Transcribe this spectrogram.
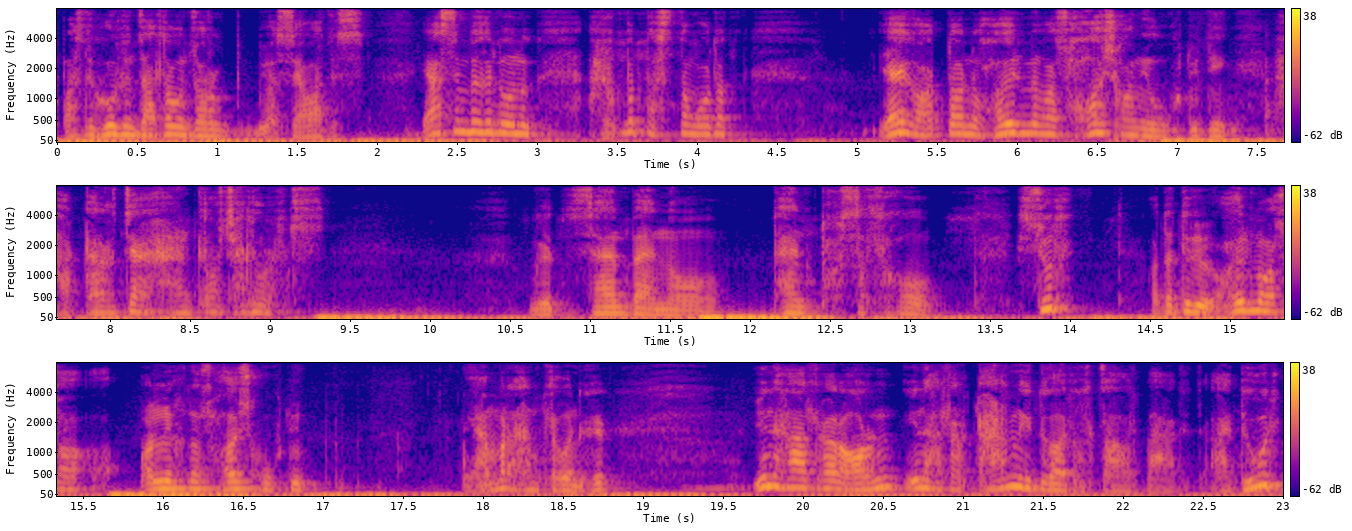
Бас нэг хөөрхөн залуугийн зураг бас яваад байсан. Яасан бэ гэхээр нэг ахмад настангуудад яг одоо нэг 2000-аас хойш оны хүүхдүүдийн гаргаж байгаа хандлага шалгуур болчихсон. Ингээд сайн байна уу? Танд туслах уу? Эсвэл одоо тэр 2000-аас оныхноос хойш хүүхдүүд ямар хандлага байна гэхээр энэ хаалгаар орно, энэ хаалгаар гарна гэдэг ойлголт заавал байгаад байдаг. А тэгвэл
